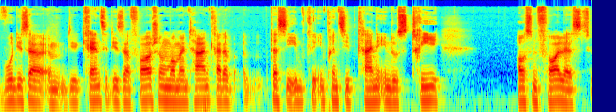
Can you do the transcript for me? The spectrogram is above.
wo dieser, ähm, die Grenze dieser Forschung momentan gerade, dass sie im, im Prinzip keine Industrie außen vor lässt,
